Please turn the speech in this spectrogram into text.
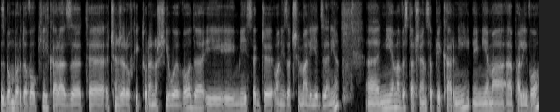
zbombardował kilka razy te ciężarówki, które nosiły wodę i, i miejsce, gdzie oni zatrzymali jedzenie. Nie ma wystarczającej piekarni, nie ma paliwo,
